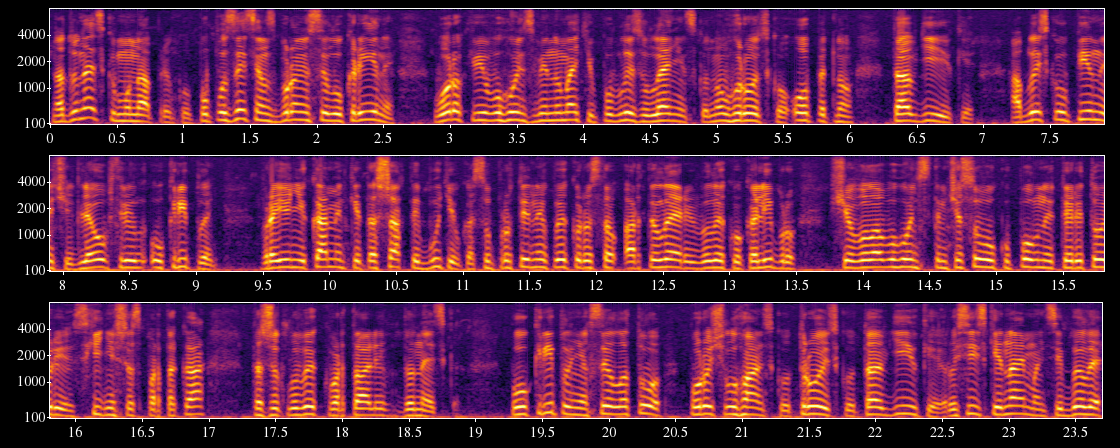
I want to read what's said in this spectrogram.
На Донецькому напрямку по позиціям Збройних сил України ворог вів вогонь з мінометів поблизу Ленінського, Новгородського, Опитного та Авдіївки, а близько опівночі для обстрілів укріплень в районі Кам'янки та шахти Бутівка супротивник використав артилерію великого калібру, що вела вогонь з тимчасово окупованої території східніше Спартака та житлових кварталів Донецька. По укріпленнях сил АТО поруч Луганського, Троїцького та Авдіївки російські найманці били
